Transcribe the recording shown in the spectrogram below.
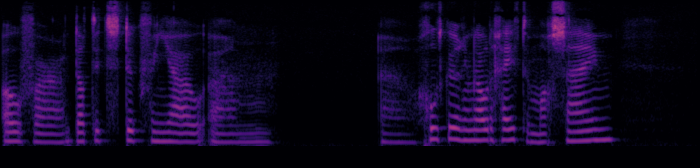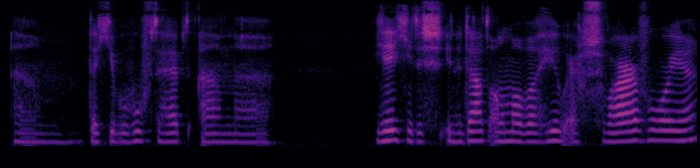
over dat dit stuk van jou um, goedkeuring nodig heeft, er mag zijn, um, dat je behoefte hebt aan, uh, jeetje, het is inderdaad allemaal wel heel erg zwaar voor je.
